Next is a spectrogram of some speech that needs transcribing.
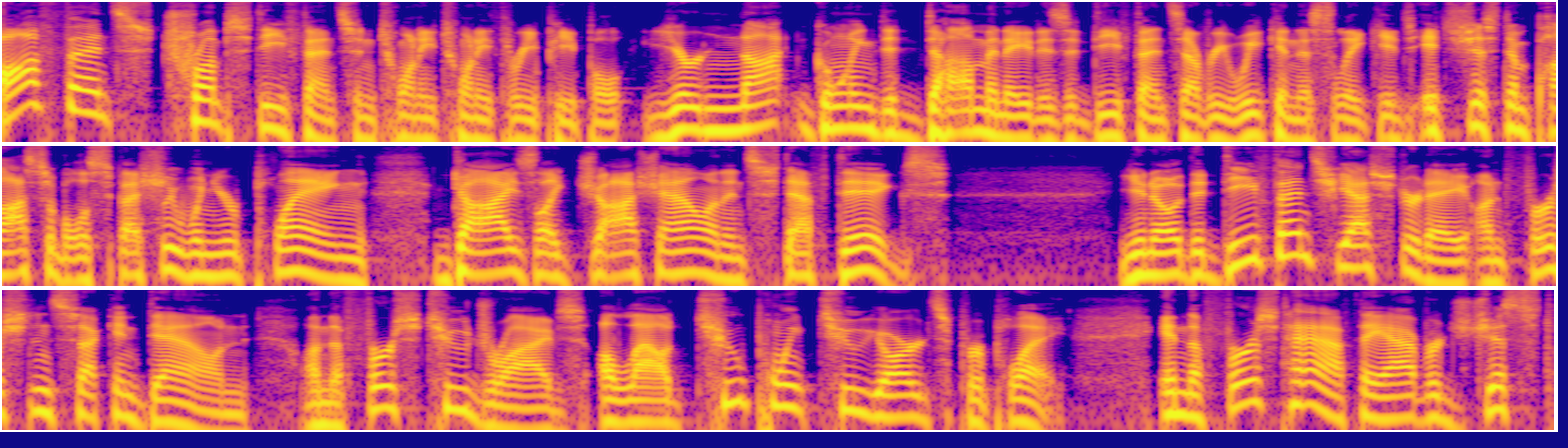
offense trumps defense in 2023 people. You're not going to dominate as a defense every week in this league. It's, it's just impossible especially when you're playing guys like josh allen and steph diggs. You know the defense yesterday on first and second down on the first two drives allowed 2.2 yards per play. In the first half they averaged just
